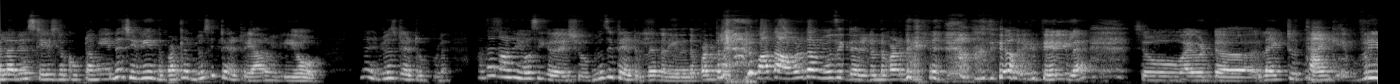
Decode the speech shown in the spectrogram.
எல்லாரையும் ஸ்டேஜில் கூப்பிட்டாங்க. என்ன ஜிவி இந்த படத்தில் மியூசிக் டைரக்டர் யாரும் இல்லையோ? மியூசிக் டைரக்டர் அதான் நானும் யோசிக்கிற இஷ்யூ மியூசிக் டைரக்டர் இல்லைன்னு நினைக்கிறேன். இந்த படத்தில் பார்த்தா அவர் தான் மியூசிக் டைரக்டர் இந்த படத்துக்கு. அது அவருக்கு தெரியல. So I would like to thank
